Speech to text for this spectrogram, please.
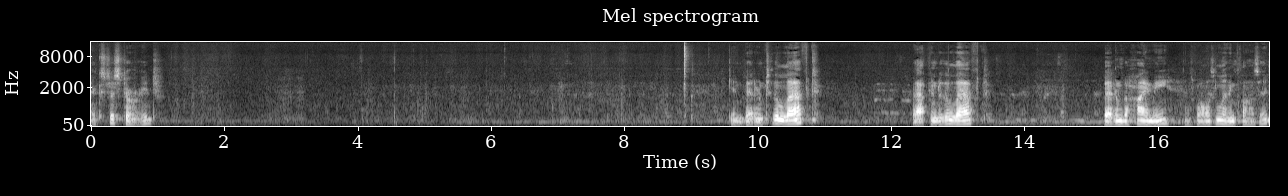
Extra storage. Again, bedroom to the left, bathroom to the left, bedroom behind me, as well as a linen closet.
